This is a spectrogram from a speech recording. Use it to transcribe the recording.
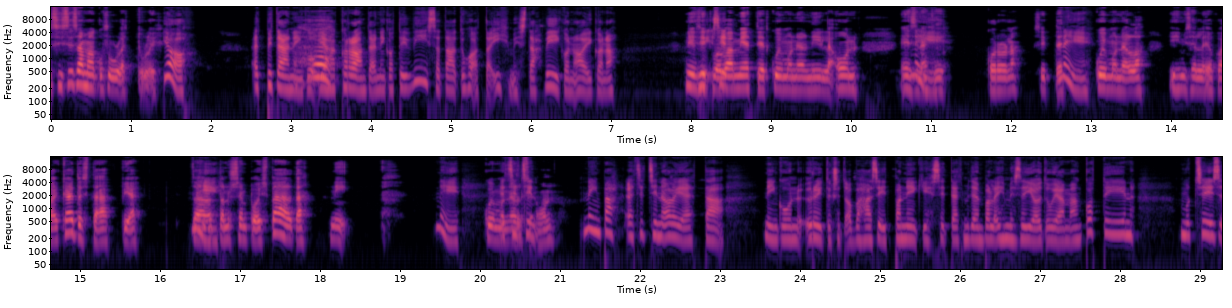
siis se sama kuin sulle tuli? Joo. Että pitää niinku jäädä karanteeniin kotiin 500 000 ihmistä viikon aikana. Niin, sit niin voi sit... vaan miettiä, että kuinka monella niillä on ensinnäkin niin. korona, sitten niin. kuin monella ihmisellä, joka ei käytä sitä appia tai niin. on ottanut sen pois päältä, niin, niin. kuin monella se on. Niinpä, että sitten siinä oli, että niin kun yritykset on vähän siitä paniikissa sitten, että miten paljon ihmisiä joutuu jäämään kotiin. Mut siis...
